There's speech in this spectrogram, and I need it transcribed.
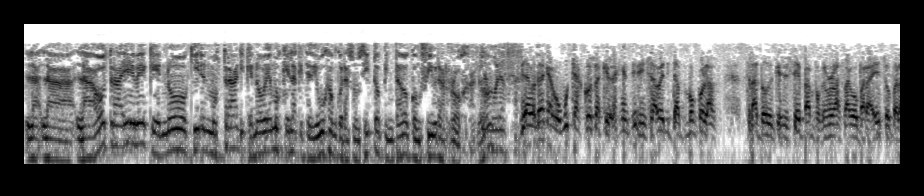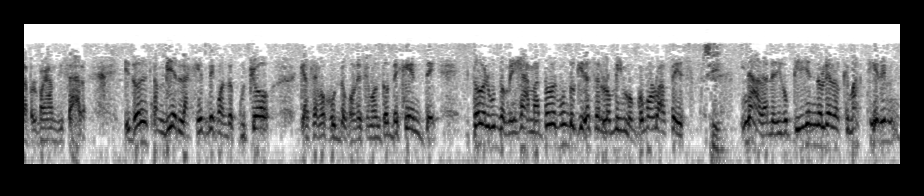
la, la, la otra Eve que no quieren mostrar y que no vemos que es la que te dibuja un corazoncito pintado con fibra roja, La ¿no? La verdad que hago muchas cosas que la gente ni sabe ni tampoco las trato de que se sepan porque no las hago para eso, para propagandizar. Entonces también la gente cuando escuchó que hacemos junto con ese montón de gente, todo el mundo me llama, todo el mundo quiere hacer lo mismo, ¿cómo lo haces? Sí. Y nada, le digo, pidiéndole a los que más tienen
